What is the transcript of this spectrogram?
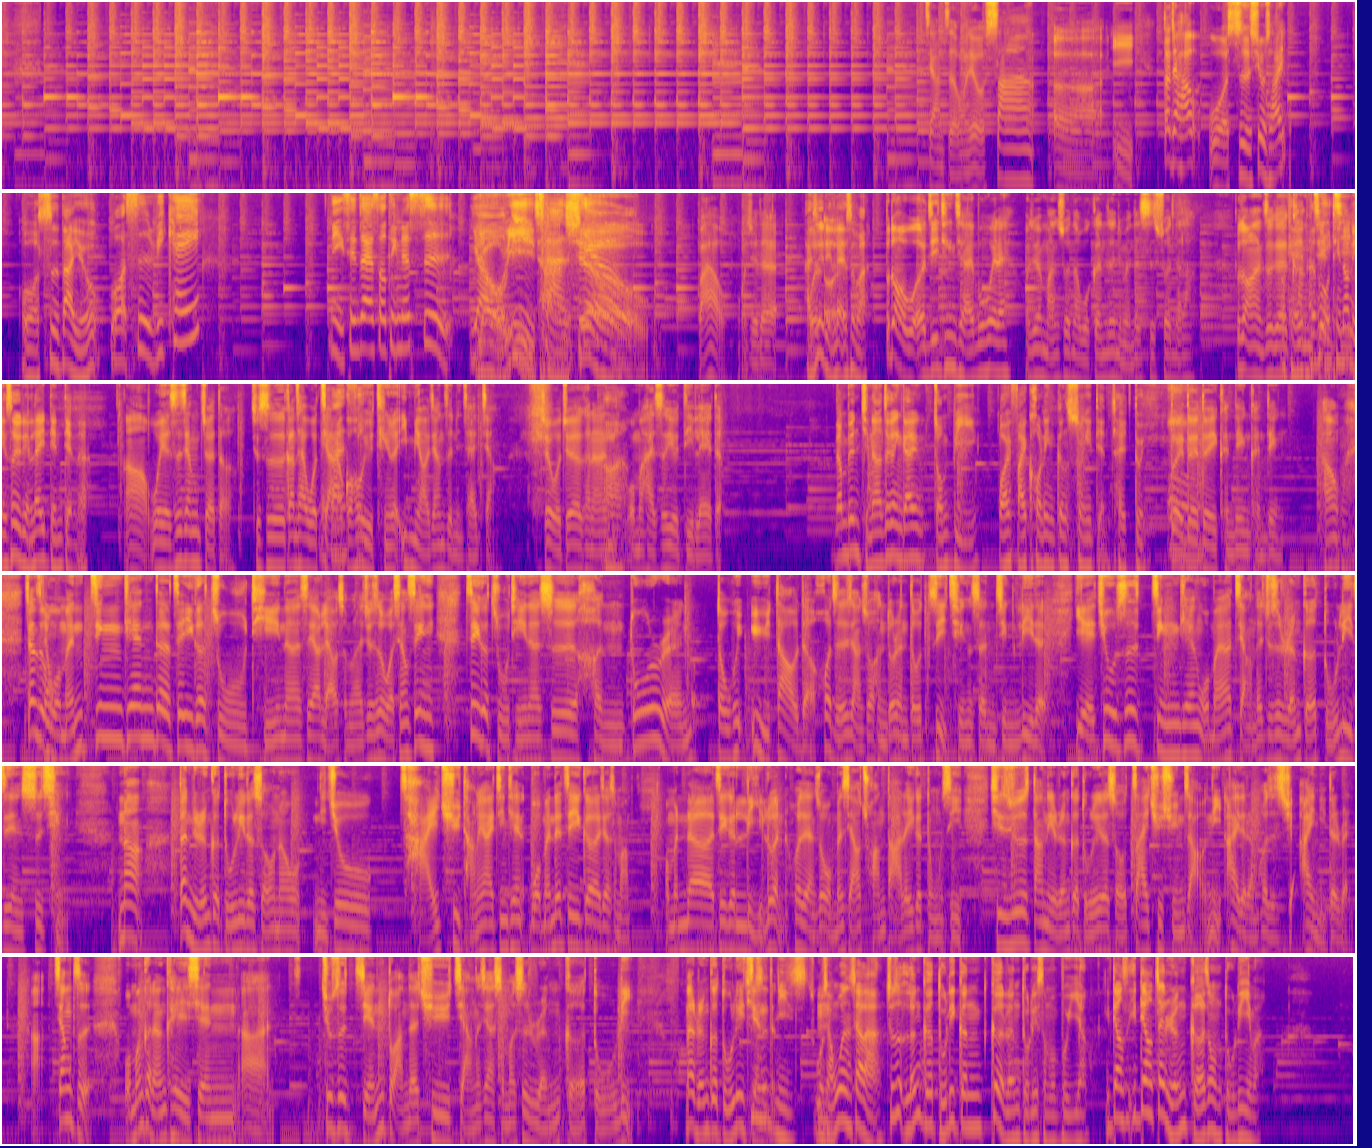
子我们就三二一，大家好，我是秀才。我是大游，我是 VK，你现在收听的是有意产秀。哇哦，我觉得还是有点累是吗？不懂，我耳机听起来不会嘞，我觉得蛮顺的，我跟着你们的是顺的啦。不懂啊，这个但是我听到你是有点累一点点的。啊，我也是这样觉得，就是刚才我讲了过后，有停了一秒这样子你才讲，所以我觉得可能啊我们还是有 delay 的。那不用紧啊，这个应该总比 WiFi calling 更顺一点才对。对对对，肯定肯定。好，这样子，我们今天的这一个主题呢是要聊什么呢？就是我相信这个主题呢是很多人都会遇到的，或者是讲说很多人都自己亲身经历的，也就是今天我们要讲的就是人格独立这件事情。那当你人格独立的时候呢，你就才去谈恋爱。今天我们的这一个叫什么？我们的这个理论，或者说我们想要传达的一个东西，其实就是当你人格独立的时候，再去寻找你爱的人，或者是去爱你的人啊。这样子，我们可能可以先啊、就是简短的去讲一下什么是人格独立。那人格独立其实简单，你，我想问一下啦，就是人格独立跟个人独立什么不一样？一定要是一定要在人格这种独立嘛？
